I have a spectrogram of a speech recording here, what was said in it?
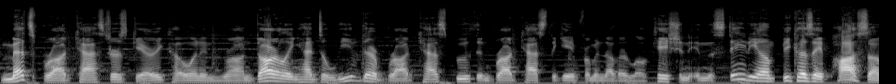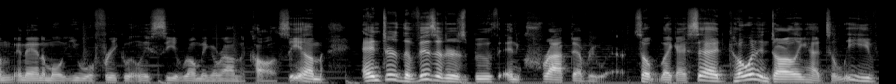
Mets broadcasters Gary Cohen and Ron Darling had to leave their broadcast booth and broadcast the game from another location in the stadium because a possum, an animal you will frequently see roaming around the Coliseum, entered the visitors booth and crapped everywhere. So, like I said, Cohen and Darling had to leave,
